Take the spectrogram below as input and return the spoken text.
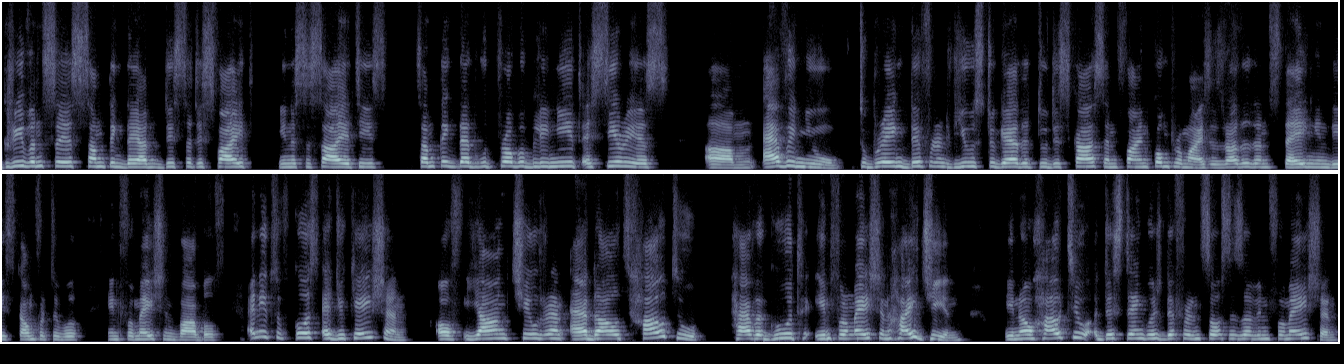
grievances, something they are dissatisfied in the societies, something that would probably need a serious um, avenue to bring different views together to discuss and find compromises rather than staying in these comfortable information bubbles. And it's of course education of young children, adults, how to have a good information hygiene, you know, how to distinguish different sources of information.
